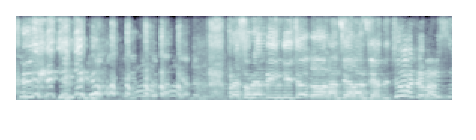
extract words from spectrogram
Bapaknya dituntut latihannya mulai Pressure-nya tinggi cok ke lansia-lansia tuh cok aja bangsa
